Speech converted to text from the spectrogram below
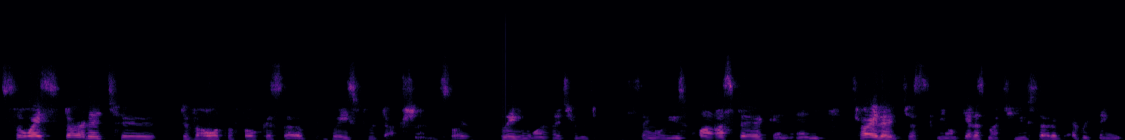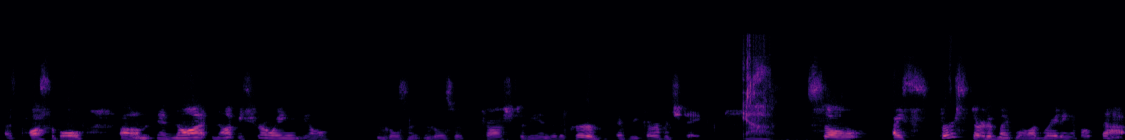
So I started to develop a focus of waste reduction. So I really wanted to reduce single-use plastic and, and try to just you know get as much use out of everything as possible um, and not not be throwing you know oodles and oodles of trash to the end of the curb every garbage day. Yeah. So I first started my blog writing about that.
